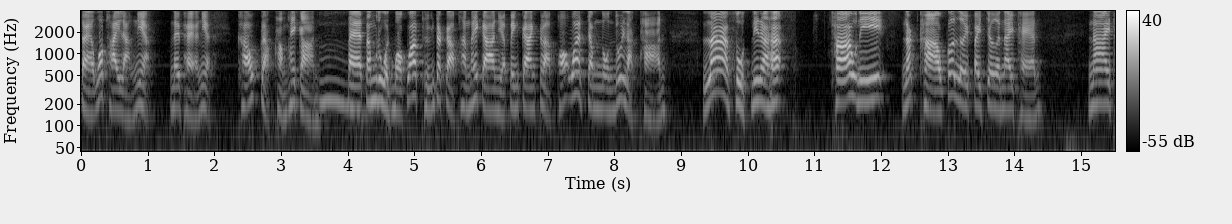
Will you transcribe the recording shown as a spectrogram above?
แต่ว่าภายหลังเนี่ยในแผนเนี่ยเขากลับคำให้การ อืมแต่ตำรวจบอกว่าถึงจะกลับคำให้การเนี่ยเป็นการกลับเพราะว่าจำนนด้วยหลักฐาน ล่าสุดนี่นะฮะเช้านี้นักข่าวก็เลยไปเจอนายแผน นายธ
